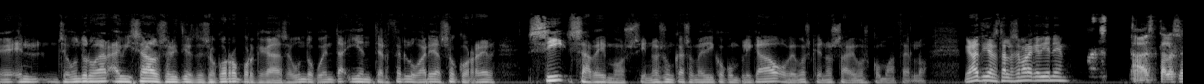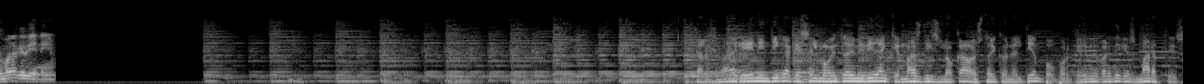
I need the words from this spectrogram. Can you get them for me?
eh, en segundo lugar, avisar a los servicios de socorro porque cada segundo cuenta. Y en tercer lugar, a socorrer si sabemos, si no es un caso médico complicado o vemos que no sabemos cómo hacerlo. Gracias, hasta la semana que viene. Hasta la semana que viene. Hasta la semana que viene indica que es el momento de mi vida en que más dislocado estoy con el tiempo, porque hoy me parece que es martes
